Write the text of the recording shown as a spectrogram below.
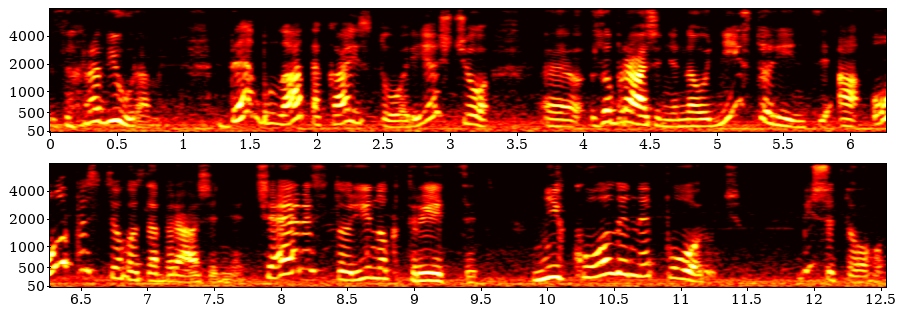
з гравюрами, де була така історія, що е, зображення на одній сторінці, а опис цього зображення через сторінок 30. Ніколи не поруч. Більше того,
